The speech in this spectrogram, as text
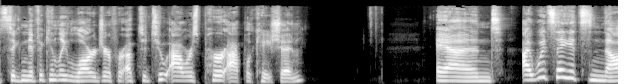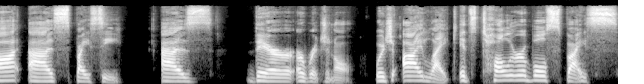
significantly larger for up to two hours per application. And I would say it's not as spicy as their original, which I like. It's tolerable spice.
